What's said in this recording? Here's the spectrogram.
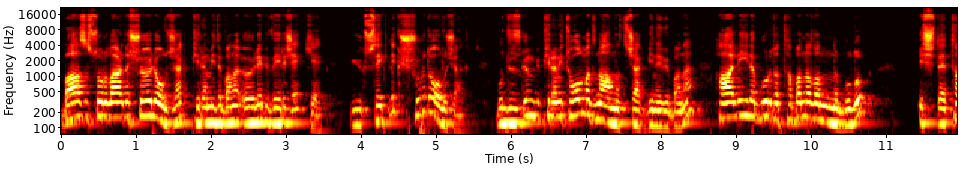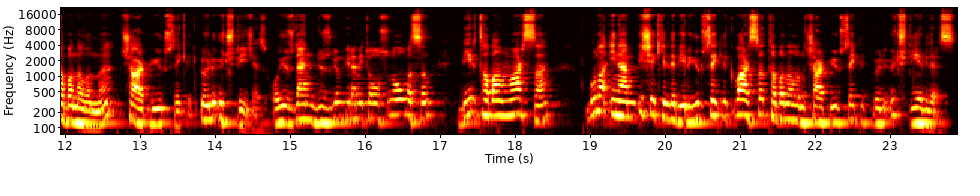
bazı sorularda şöyle olacak. Piramidi bana öyle bir verecek ki yükseklik şurada olacak. Bu düzgün bir piramit olmadığını anlatacak bir nevi bana. Haliyle burada taban alanını bulup işte taban alanı çarpı yükseklik bölü 3 diyeceğiz. O yüzden düzgün piramit olsun olmasın bir taban varsa buna inen bir şekilde bir yükseklik varsa taban alanı çarpı yükseklik bölü 3 diyebiliriz.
